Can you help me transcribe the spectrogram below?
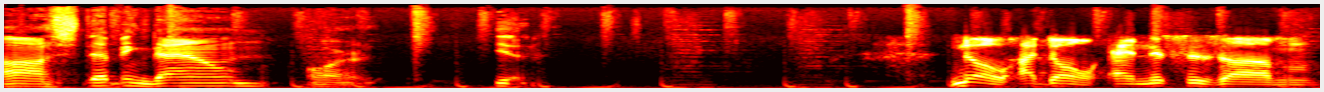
uh, stepping down? Or yeah. No, I don't. And this is, um,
